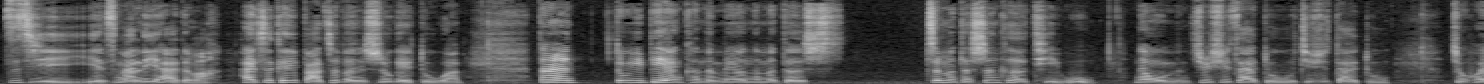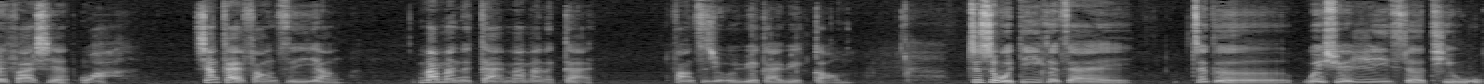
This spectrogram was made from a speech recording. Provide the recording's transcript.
自己也是蛮厉害的嘛，还是可以把这本书给读完。当然，读一遍可能没有那么的这么的深刻体悟。那我们继续再读，继续再读，就会发现哇，像盖房子一样，慢慢的盖，慢慢的盖，房子就会越盖越高。这是我第一个在这个为学日益的体悟。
